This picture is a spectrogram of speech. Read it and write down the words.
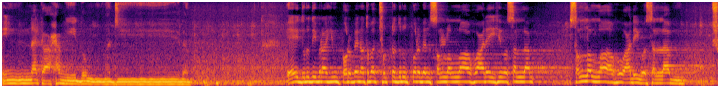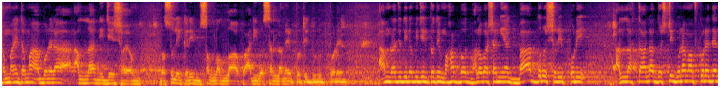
إنك حميد مجيد এই দুরুদ ইব্রাহিম পড়বেন অথবা ছোট্ট দুরুদ পড়বেন সাল্লাল্লাহু আলাইহি ওয়াসাল্লাম সাল্লাল্লাহু আলাইহি ওয়াসাল্লাম সম্মানিত মা বোনেরা আল্লাহ নিজে স্বয়ং রসুল করিম সাল্লাল্লাহু আলাইহি ওয়াসাল্লামের প্রতি দুরুদ পড়েন আমরা যদি নবীজির প্রতি মহাব্বত, ভালোবাসা নিয়ে একবার দুরুদ শরীফ পড়ি, আল্লাহ তাআলা দশটি গুনাহ মাফ করে দেন,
